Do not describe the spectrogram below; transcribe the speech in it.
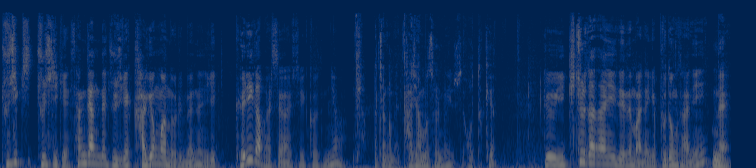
주식 주식에 상장된 주식의 가격만 오르면은 이게 괴리가 발생할 수 있거든요. 아, 잠깐만 다시 한번 설명해 주세요. 어떻게요? 그 이 기초 자산이 되는 만약에 부동산이 네.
